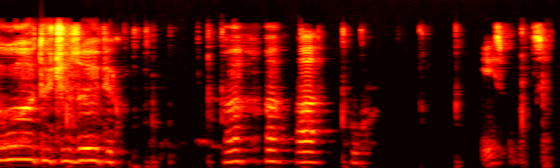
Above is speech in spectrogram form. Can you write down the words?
О, ты что за эпик? А, а, а. Фух. Я испугался.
